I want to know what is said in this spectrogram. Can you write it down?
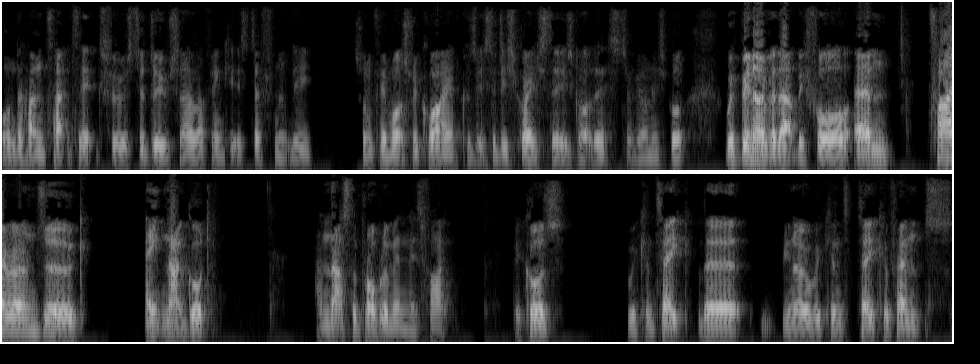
underhand tactics for us to do so. I think it's definitely something what's required because it's a disgrace that he's got this, to be honest. But we've been over that before. Um, Tyrone Zeuge ain't that good. And that's the problem in this fight. Because we can take the, you know, we can take offence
